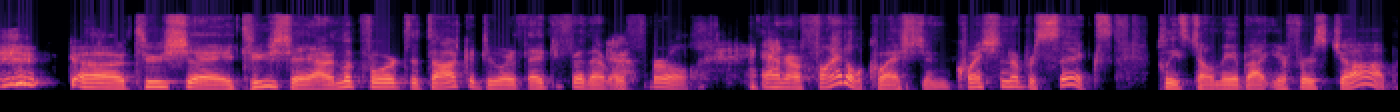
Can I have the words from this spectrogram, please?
it. uh, touche, touche. I look forward to talking to her. Thank you for that yeah. referral. And our final question, question number six. Please tell me about your first job.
